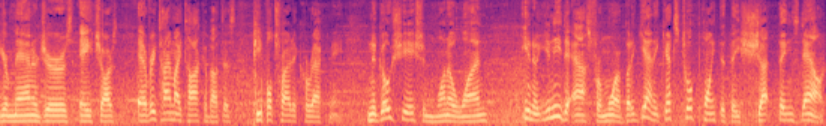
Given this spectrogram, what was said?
your managers, HRs, every time I talk about this, people try to correct me. Negotiation 101, you know, you need to ask for more. But again, it gets to a point that they shut things down.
